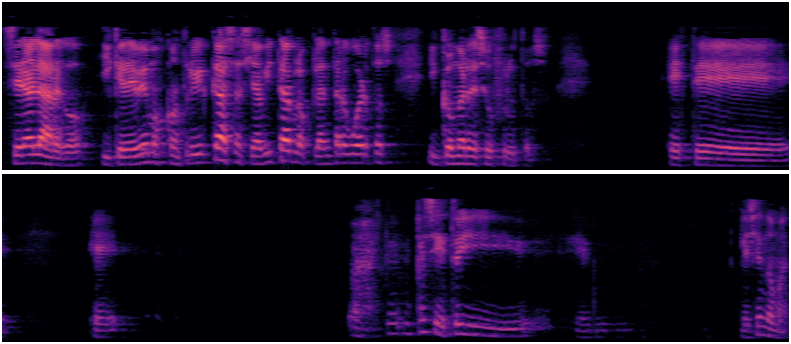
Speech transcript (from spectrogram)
será largo y que debemos construir casas y habitarlos, plantar huertos y comer de sus frutos. Este, eh, me parece que estoy eh, leyendo mal.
